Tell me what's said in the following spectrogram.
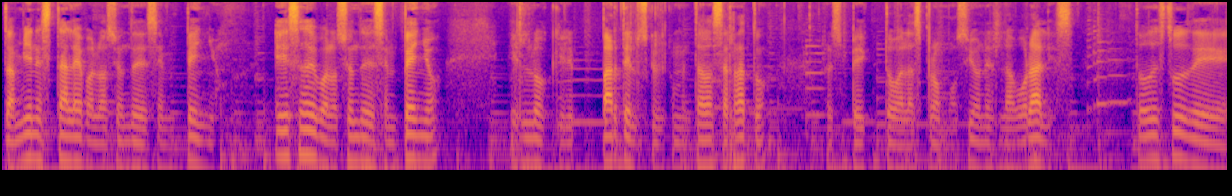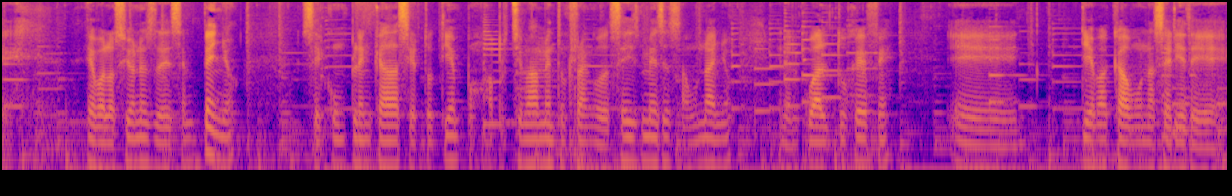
También está la evaluación de desempeño. Esa evaluación de desempeño es lo que parte de los que les comentaba hace rato respecto a las promociones laborales. Todo esto de evaluaciones de desempeño se cumplen cada cierto tiempo, aproximadamente un rango de 6 meses a un año, en el cual tu jefe eh, lleva a cabo una serie de,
